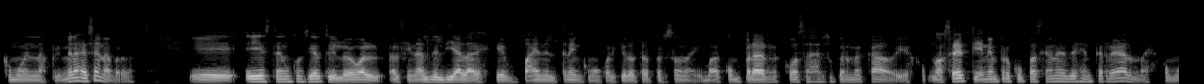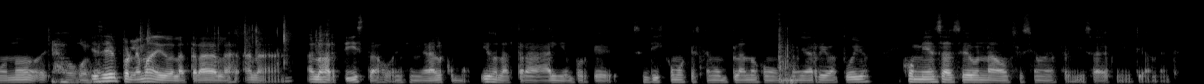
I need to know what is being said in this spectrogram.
como en las primeras escenas, ¿verdad? Eh, ella está en un concierto y luego al, al final del día, a la vez que va en el tren como cualquier otra persona y va a comprar cosas al supermercado y es como, no sé, tienen preocupaciones de gente real, más como no... Huevo. Ese es el problema de idolatrar a, la- a, la- a los artistas o en general como idolatrar a alguien porque sentís como que está en un plano como muy arriba tuyo. Comienza a ser una obsesión enfermiza definitivamente.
